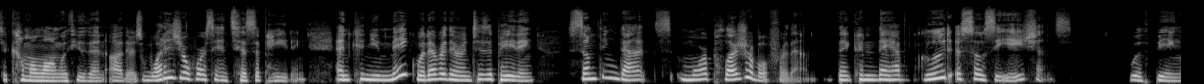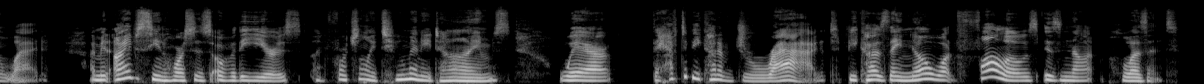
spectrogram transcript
to come along with you than others. What is your horse anticipating? And can you make whatever they're anticipating something that's more pleasurable for them? They can, they have good associations with being led. I mean, I've seen horses over the years, unfortunately, too many times where they have to be kind of dragged because they know what follows is not pleasant.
